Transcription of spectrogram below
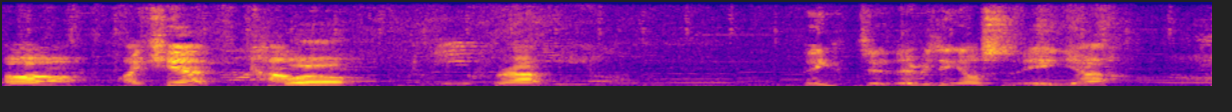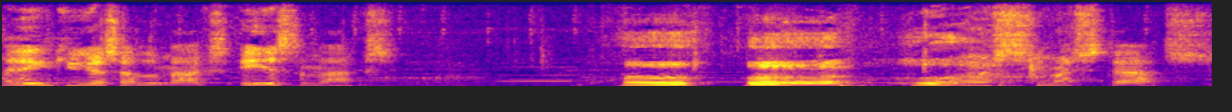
Uh, I can't count. Wow. Crap. I think everything else is eight. Yeah. I think you guys have the max. Eight is the max. Oh, I want to see my stats.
